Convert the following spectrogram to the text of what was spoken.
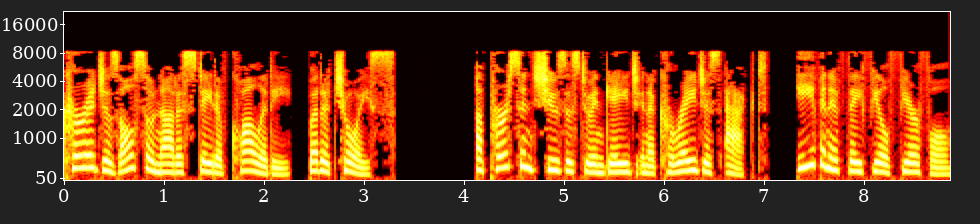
Courage is also not a state of quality, but a choice. A person chooses to engage in a courageous act, even if they feel fearful.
